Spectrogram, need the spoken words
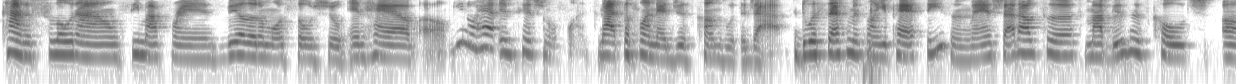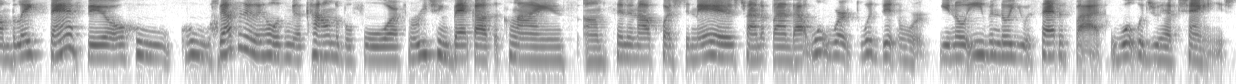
kind of slow down, see my friends, be a little more social, and have, um, you know, have intentional fun. Not the fun that just comes with the job. Do assessments on your past season, man. Shout out to my business coach, um, Blake Stanfield, who who definitely holds me accountable for reaching back out to clients, um, sending out questionnaires, trying to find out what worked, what didn't work. You know, even though you were satisfied, what would you have changed?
